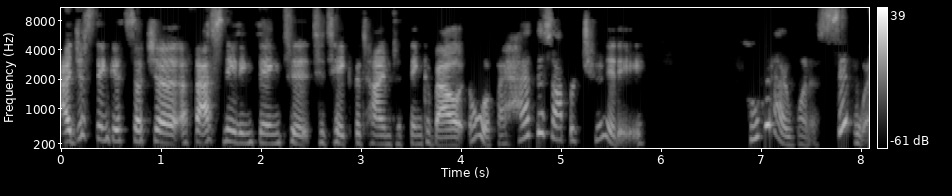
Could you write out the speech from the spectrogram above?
I just think it's such a, a, fascinating thing to to take the time to think about. Oh, if I had this opportunity, who would I want to sit with?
